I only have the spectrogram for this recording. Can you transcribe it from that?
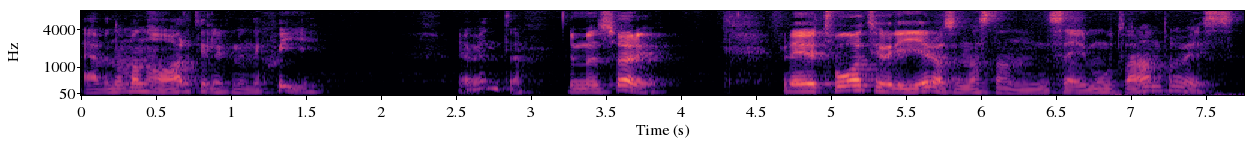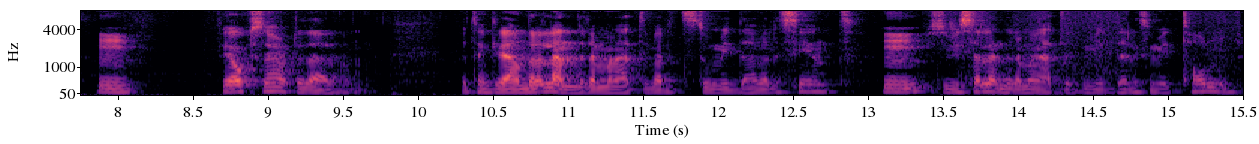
Även om man har tillräckligt med energi. Jag vet inte. Men så är det ju. För det är ju två teorier då som nästan säger emot varandra på något vis. Mm. För jag har också hört det där. Jag tänker i andra länder där man äter väldigt stor middag väldigt sent. Mm. Så vissa länder där man äter middag liksom vid 12.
